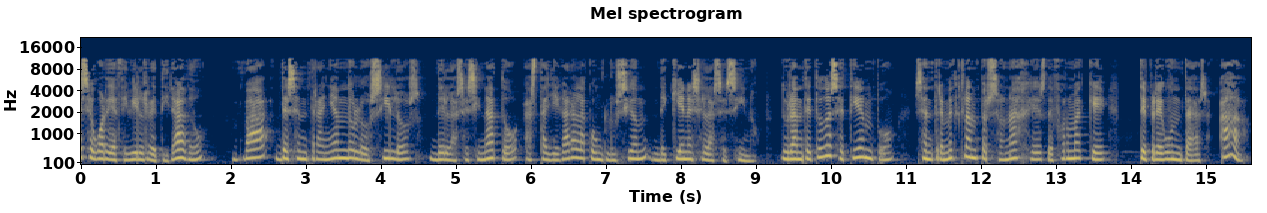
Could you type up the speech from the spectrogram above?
ese guardia civil retirado va desentrañando los hilos del asesinato hasta llegar a la conclusión de quién es el asesino. Durante todo ese tiempo se entremezclan personajes de forma que te preguntas, ah,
